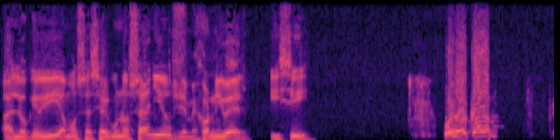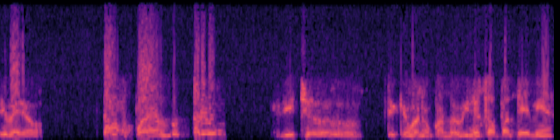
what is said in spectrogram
a lo que vivíamos hace algunos años. Y de mejor nivel. Y sí. Bueno, acá, primero, estamos pagando caro el hecho de que, bueno, cuando vino esta pandemia,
